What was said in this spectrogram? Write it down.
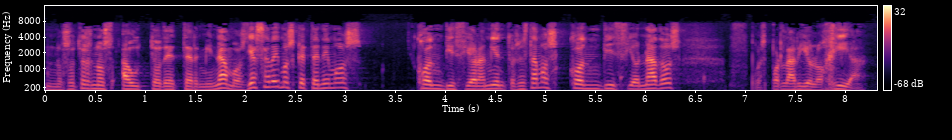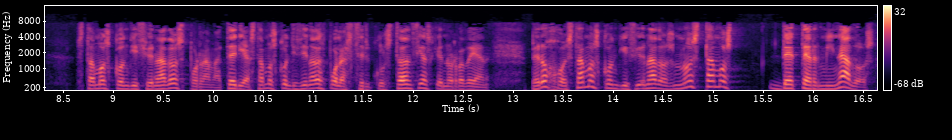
nosotros nos autodeterminamos. Ya sabemos que tenemos condicionamientos, estamos condicionados pues por la biología, estamos condicionados por la materia, estamos condicionados por las circunstancias que nos rodean. Pero ojo, estamos condicionados, no estamos determinados,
